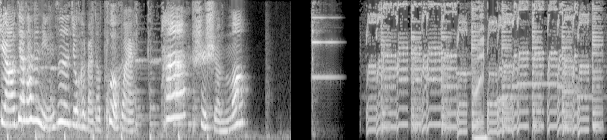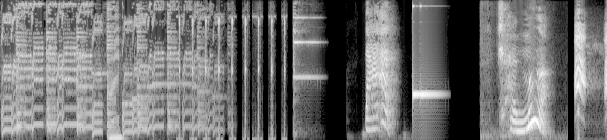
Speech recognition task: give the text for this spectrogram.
只要叫它的名字，就会把它破坏。它是什么？答案：沉默。啊啊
